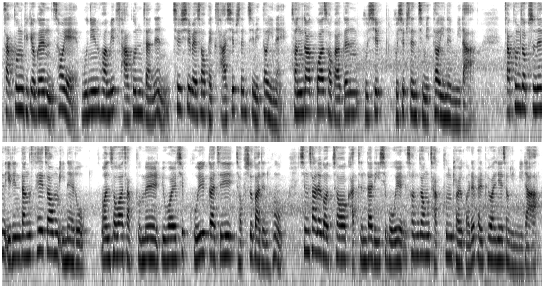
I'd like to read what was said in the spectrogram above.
작품 규격은 서예, 문인화 및 사군자는 70에서 140cm 이내, 전각과 서각은 90, 90cm 이내입니다. 작품 접수는 1인당 3점 이내로 원서와 작품을 6월 19일까지 접수받은 후 심사를 거쳐 같은 달 25일 선정 작품 결과를 발표할 예정입니다.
